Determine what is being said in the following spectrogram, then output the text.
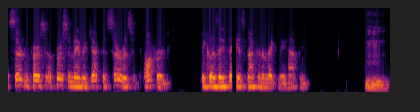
a certain person, a person may reject a service offered because they think it's not going to make me happy. Mm,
